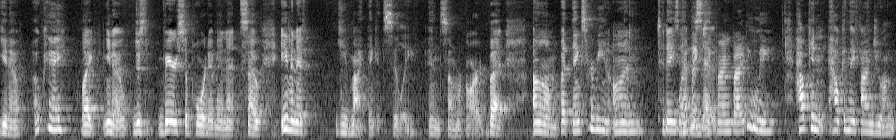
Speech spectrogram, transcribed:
you know, okay, like, you know, just very supportive in it. So even if you might think it's silly in some regard, but um, but thanks for being on today's Well, episode. thank you for inviting me. how can how can they find you on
